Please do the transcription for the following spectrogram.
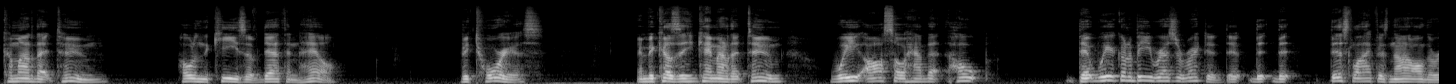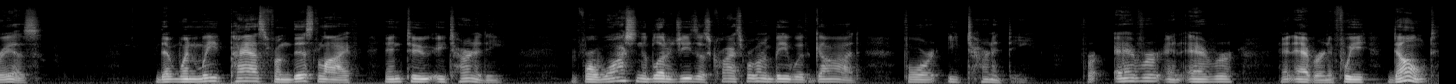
come out of that tomb holding the keys of death and hell, victorious. And because he came out of that tomb, we also have that hope that we're going to be resurrected, that, that, that this life is not all there is. That when we pass from this life into eternity, if we're washed in the blood of Jesus Christ, we're going to be with God for eternity, forever and ever and ever. And if we don't,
